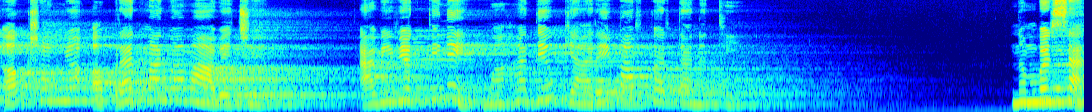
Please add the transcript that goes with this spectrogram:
અક્ષમ્ય અપરાધ માનવામાં આવે છે. આવી વ્યક્તિને મહાદેવ ક્યારેય માફ કરતા નથી. નંબર સાત,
